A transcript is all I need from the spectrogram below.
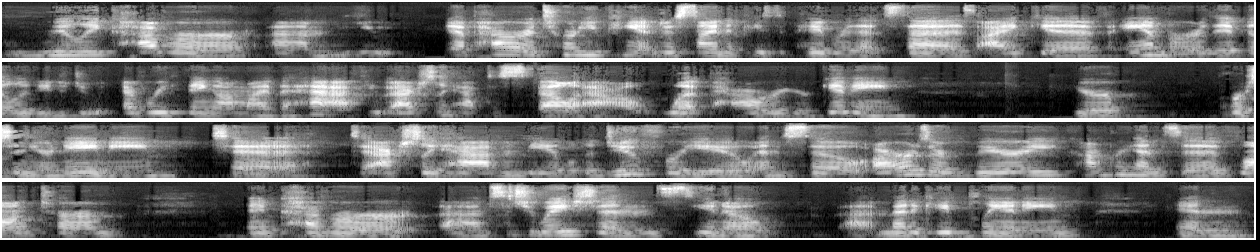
really cover um, you a power of attorney, you can't just sign a piece of paper that says, I give Amber the ability to do everything on my behalf. You actually have to spell out what power you're giving your person you're naming to, to actually have and be able to do for you. And so ours are very comprehensive, long-term, and cover um, situations, you know, uh, Medicaid planning and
